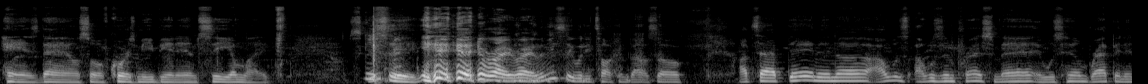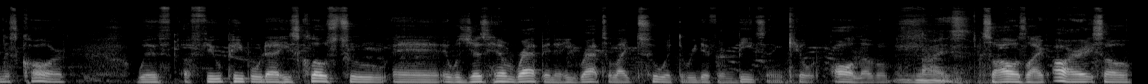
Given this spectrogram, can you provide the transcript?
hands down. So of course me being an MC, I'm like, "Excuse me see. right, right. Let me see what he talking about. So I tapped in and uh, I was I was impressed, man. It was him rapping in his car with a few people that he's close to, and it was just him rapping, and he rapped to like two or three different beats and killed all of them. Nice. So I was like, all right. So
